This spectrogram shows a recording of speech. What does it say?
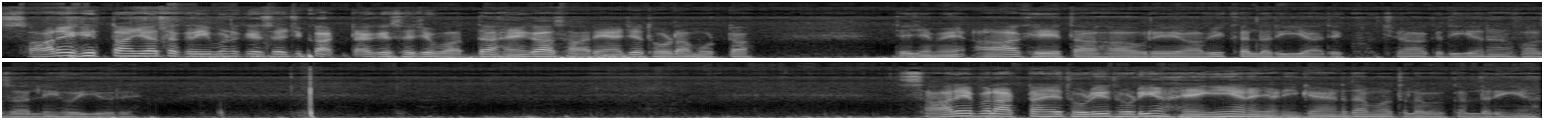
ਸਾਰੇ ਖੇਤਾਂ 'ਚ ਤਕਰੀਬਨ ਕਿਸੇ 'ਚ ਘੱਟ ਆ, ਕਿਸੇ 'ਚ ਵੱਧ ਆ, ਹੈਗਾ ਸਾਰਿਆਂ 'ਚ ਥੋੜਾ ਮੋਟਾ। ਤੇ ਜਿਵੇਂ ਆਹ ਖੇਤ ਆਹ ਉਰੇ ਆ ਵੀ ਕਲਰੀ ਆ, ਦੇਖੋ ਝਾਕਦੀ ਆ ਨਾ, ਫਸਲ ਨਹੀਂ ਹੋਈ ਉਰੇ। ਸਾਰੇ ਪਲਾਟਾਂ 'ਚ ਥੋੜੀਆਂ ਥੋੜੀਆਂ ਹੈਗੀਆਂ ਨੇ ਜਾਣੀ ਕਹਿਣ ਦਾ ਮਤਲਬ ਕਲਰੀਆਂ।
